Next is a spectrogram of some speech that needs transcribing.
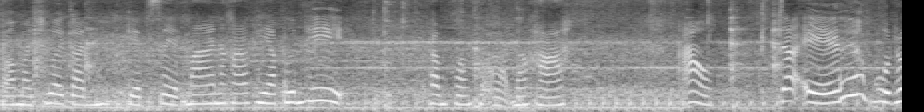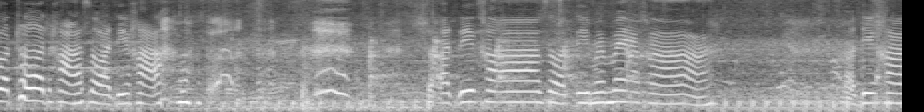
ก็มาช่วยกันเก็บเศษไม้นะคะเคลียร์พื้นที่ทำความสะอาดนะคะอ้าว จ้าเอ๋ผูทวดเทิดค่ะ สวัสดีค่ะ สวัสดีค่ะ สวัสดีแม่แม่ๆค่ะ สวัสดีค่ะ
